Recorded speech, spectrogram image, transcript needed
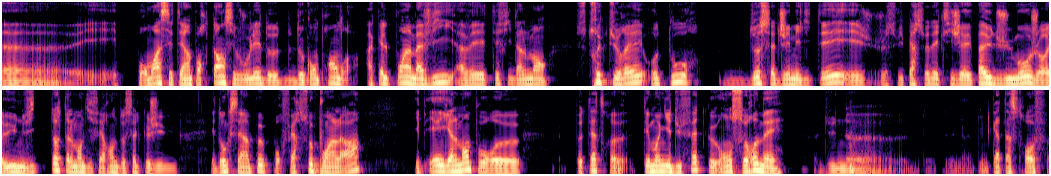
Euh, et, pour moi, c'était important, si vous voulez, de, de- comprendre à quel point ma vie avait été finalement structurée autour de cette gémellité. Et je suis persuadé que si j'avais pas eu de jumeaux, j'aurais eu une vie totalement différente de celle que j'ai eue. Et donc, c'est un peu pour faire ce point-là, et, et également pour euh, peut-être euh, témoigner du fait qu'on se remet d'une euh, catastrophe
